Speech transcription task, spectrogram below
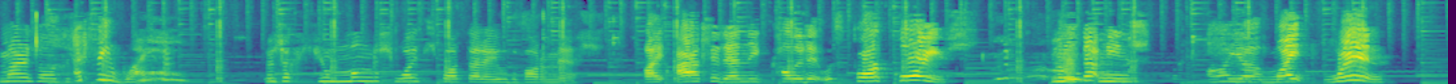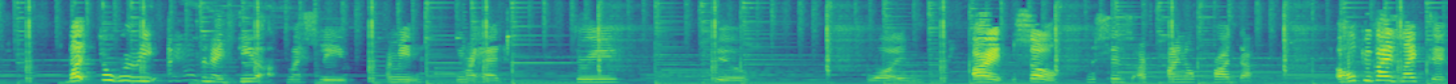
might as well just. Actually, why? There's a humongous white spot that I was about to miss. I accidentally colored it with turquoise. You know what that means? I uh, might win. But don't worry, I have an idea up my sleeve. I mean, in my head. Three, two, one. Alright, so this is our final product. I hope you guys liked it.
